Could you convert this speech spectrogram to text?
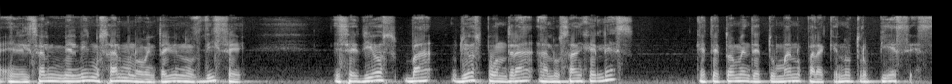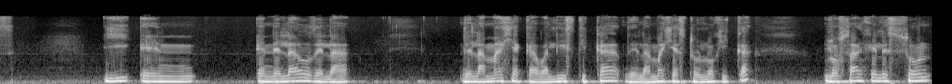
en el, salmo, el mismo Salmo 91 nos dice, dice, Dios va, Dios pondrá a los ángeles que te tomen de tu mano para que no tropieces. Y en, en el lado de la, de la magia cabalística, de la magia astrológica, los ángeles son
